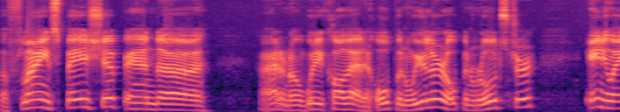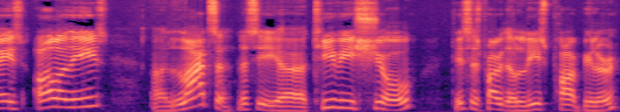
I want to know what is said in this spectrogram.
a flying spaceship, and uh, I don't know, what do you call that? An open wheeler, open roadster? Anyways, all of these, uh, lots of, let's see, uh, TV show. This is probably the least popular.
